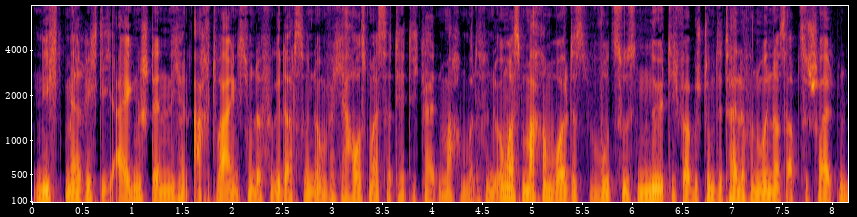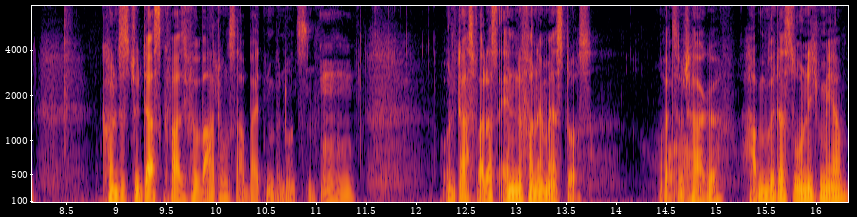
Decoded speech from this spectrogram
nicht mehr richtig eigenständig und 8 war eigentlich nur dafür gedacht, dass wenn du irgendwelche Hausmeistertätigkeiten machen wolltest. Wenn du irgendwas machen wolltest, wozu es nötig war, bestimmte Teile von Windows abzuschalten, konntest du das quasi für Wartungsarbeiten benutzen. Und das war das Ende von MS-DOS. Heutzutage haben wir das so nicht mehr.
